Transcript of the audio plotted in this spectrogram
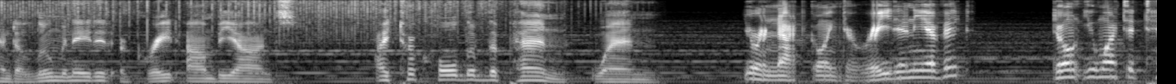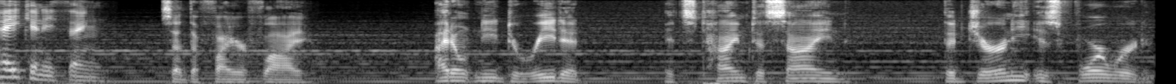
and illuminated a great ambiance. I took hold of the pen when. You're not going to read any of it? Don't you want to take anything? said the firefly. I don't need to read it. It's time to sign. The journey is forward.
